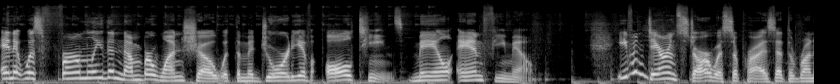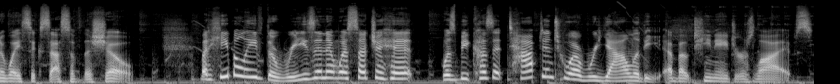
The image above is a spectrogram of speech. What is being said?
And it was firmly the number one show with the majority of all teens, male and female. Even Darren Star was surprised at the runaway success of the show. But he believed the reason it was such a hit was because it tapped into a reality about teenagers' lives.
